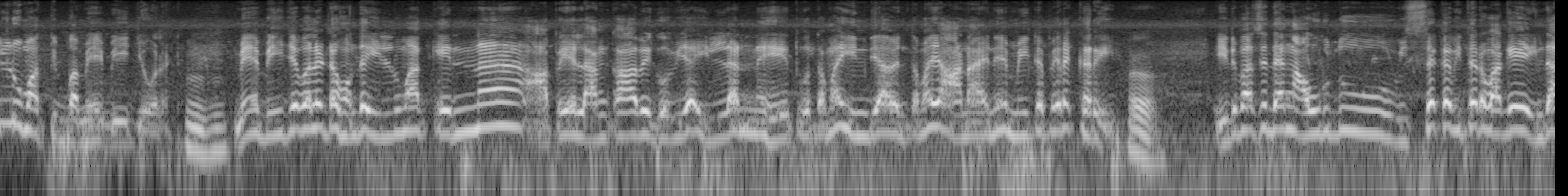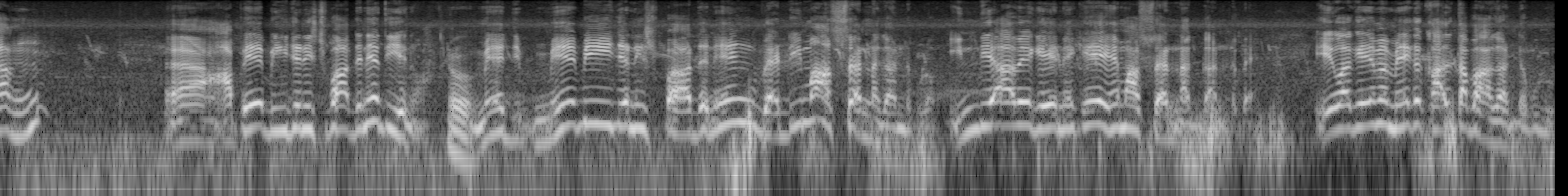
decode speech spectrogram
ඉල්ලුමක් තිබ්බා මේ බීජ වලට. හ්ම්. මේ බීජවලට හොඳ ඉල්ලුමක් එන්න අපේ ලංකාවේ ගොවියා ඉල්ලන්න හේතුව තමයි ඉන්දියාවෙන් තමයි ආනයනය මීට පෙර කරේ. ඊට පස්සේ දැන් අවුරුදු 20ක විතර වගේ ඉඳන් අපේ බීජ නිෂ්පාදනය තියෙනවා. මේ මේ බීජ නිෂ්පාදනයෙන් වැඩිම අස්වැන්න ගන්න පුළුවන්. ඉන්දියාවේ ගේන එකේ එහෙම අස්වැන්නක් ගන්න බෑ. ඒ වගේම මේක කල් තබා ගන්න පුළුවන්.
